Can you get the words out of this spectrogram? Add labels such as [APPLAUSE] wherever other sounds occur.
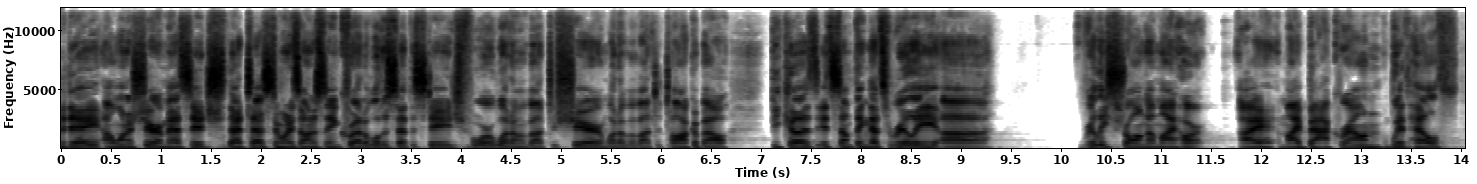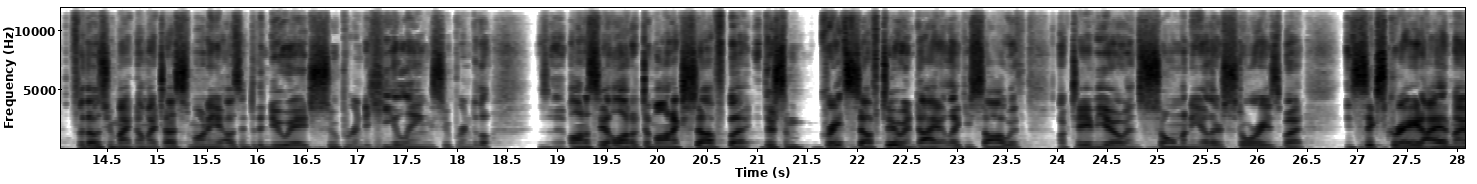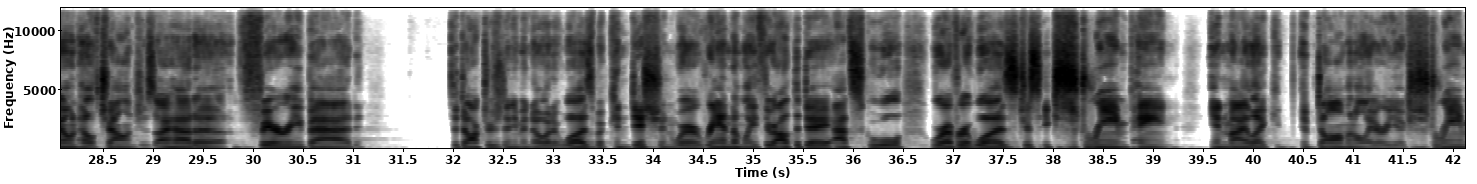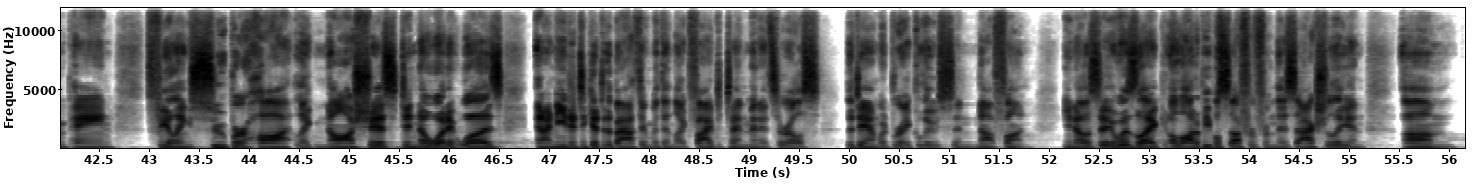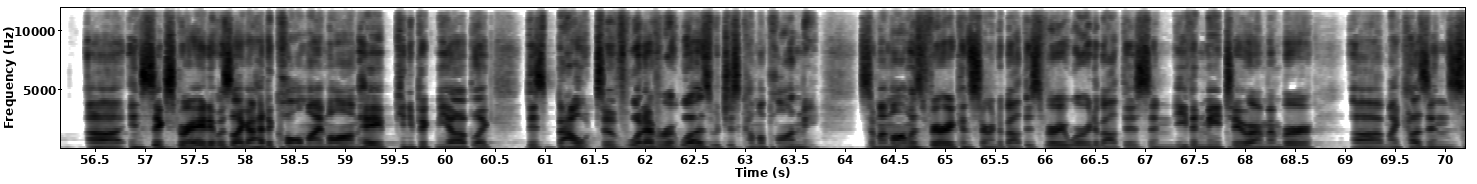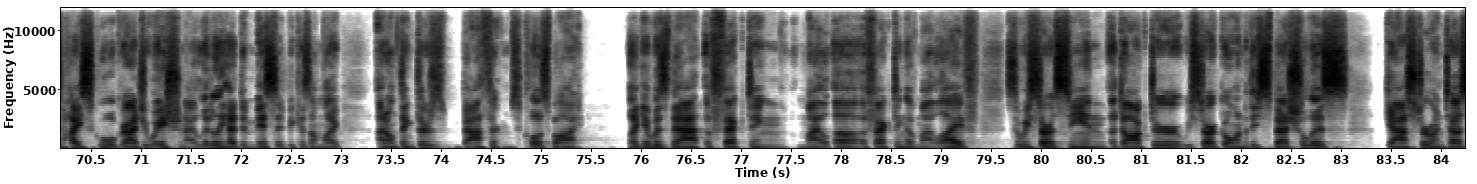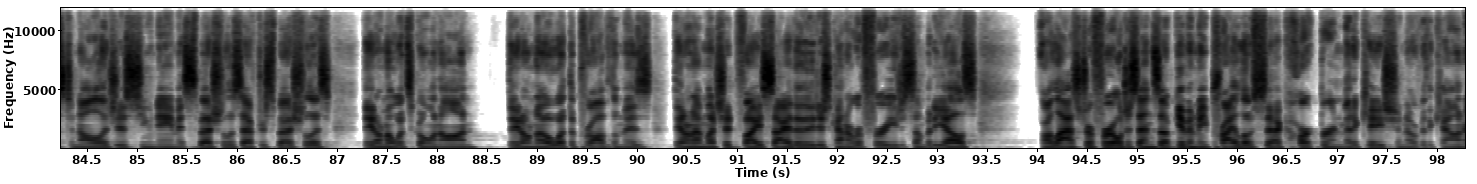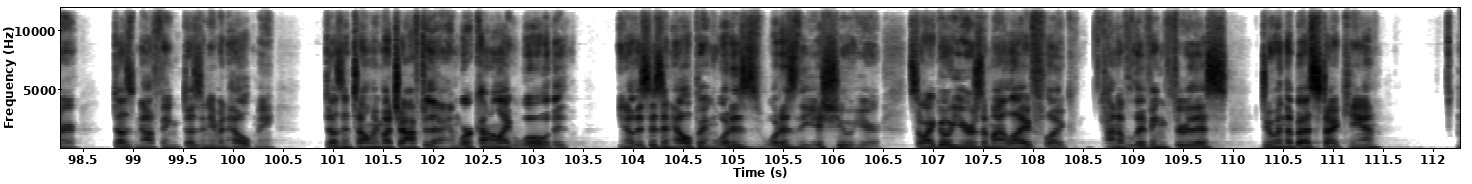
Today, I want to share a message. That testimony is honestly incredible to set the stage for what I'm about to share and what I'm about to talk about because it's something that's really, uh, really strong on my heart. I, my background with health, for those who might know my testimony, I was into the new age, super into healing, super into the, honestly, a lot of demonic stuff, but there's some great stuff too in diet, like you saw with Octavio and so many other stories. But in sixth grade, I had my own health challenges. I had a very bad, the doctors didn't even know what it was, but condition where randomly throughout the day at school, wherever it was, just extreme pain in my like abdominal area, extreme pain, feeling super hot, like nauseous, didn't know what it was. And I needed to get to the bathroom within like five to 10 minutes or else the dam would break loose and not fun. You know, so it was like a lot of people suffer from this actually. And um, uh, in sixth grade, it was like I had to call my mom, hey, can you pick me up? Like this bout of whatever it was would just come upon me. So my mom was very concerned about this, very worried about this. And even me too. I remember uh, my cousin's high school graduation. I literally had to miss it because I'm like, I don't think there's bathrooms close by. Like it was that affecting my uh, affecting of my life. So we start seeing a doctor. We start going to these specialists gastrointestinologists, you name it, specialist after specialist. They don't know what's going on. They don't know what the problem is. They don't have much advice either. They just kind of refer you to somebody else. Our last referral just ends up giving me Prilosec, heartburn medication over the counter. Does nothing, doesn't even help me. Doesn't tell me much after that. And we're kind of like, whoa, you know, this isn't helping. What is, what is the issue here? So I go years of my life like kind of living through this, doing the best I can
